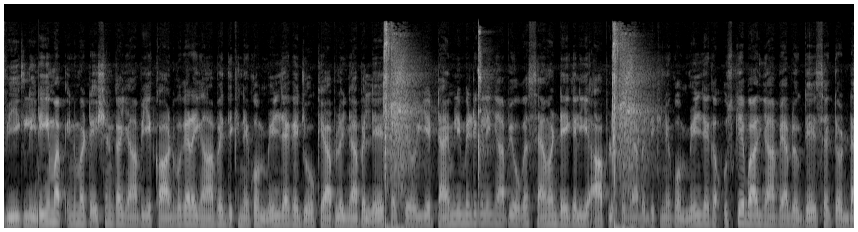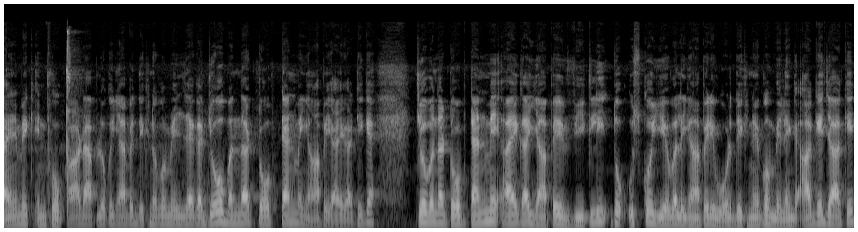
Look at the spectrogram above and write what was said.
वीकली टीम ऑफ़ इन्विटेशन का यहाँ पे ये कार्ड वगैरह यहाँ पे दिखने को मिल जाएगा जो कि आप लोग यहाँ पे ले सकते हो ये टाइम लिमिट के लिए यहाँ पे होगा सेवन डे के लिए आप लोग को यहाँ पे दिखने को मिल जाएगा उसके बाद यहाँ पे आप लोग देख सकते हो डायनेमिक इन्फो कार्ड आप लोग को यहाँ पे दिखने को मिल जाएगा जो बंदा टॉप टेन में यहाँ पे आएगा ठीक है जो बंदा टॉप टेन में आएगा यहाँ पे वीकली तो उसको ये वाले यहाँ पे रिवॉर्ड दिखने को मिलेंगे आगे जाके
